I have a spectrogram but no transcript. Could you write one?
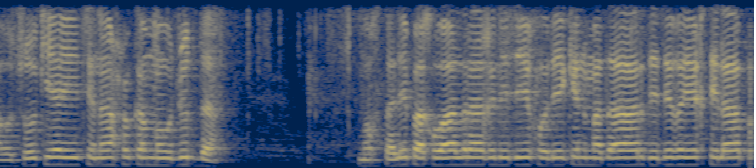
او څوک یې چې نه حکم موجود ده مختلف اقوال راغلي دي خو لیکن مدار د دغه اختلاف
